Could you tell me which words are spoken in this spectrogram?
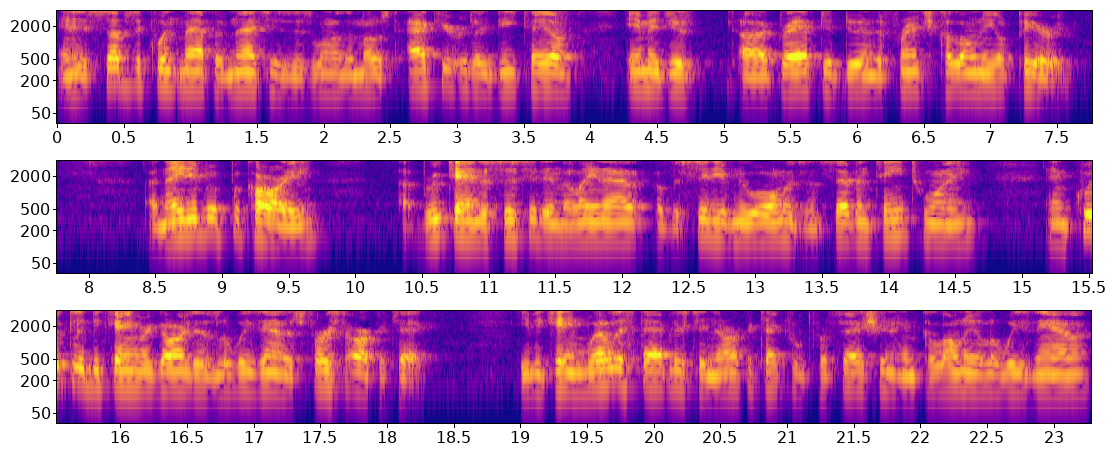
and his subsequent map of Natchez is one of the most accurately detailed images uh, drafted during the French colonial period. A native of Picardy, uh, assisted in the laying out of the city of New Orleans in 1720 and quickly became regarded as Louisiana's first architect. He became well established in the architectural profession in colonial Louisiana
